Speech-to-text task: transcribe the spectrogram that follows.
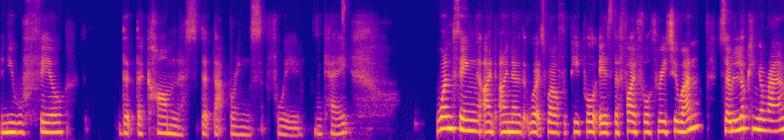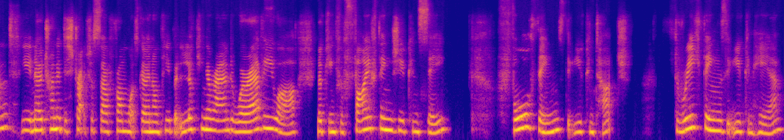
And you will feel that the calmness that that brings for you okay one thing I, I, know that works well for people is the five, four, three, two, one. So looking around, you know, trying to distract yourself from what's going on for you, but looking around wherever you are, looking for five things you can see, four things that you can touch, three things that you can hear,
